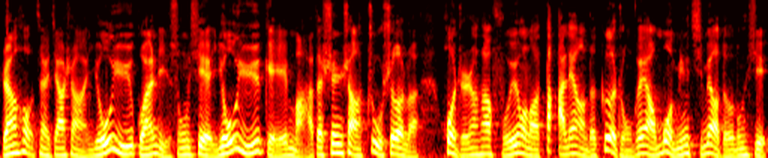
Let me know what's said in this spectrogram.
然后再加上由于管理松懈，由于给马的身上注射了或者让它服用了大量的各种各样莫名其妙的东西，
